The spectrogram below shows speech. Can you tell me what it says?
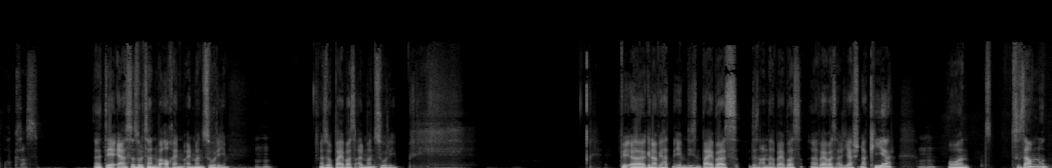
ist auch krass. Äh, der erste Sultan war auch ein, ein Mansuri. Mhm. Also Baibas al-Mansuri. Äh, genau, wir hatten eben diesen Baibas, das andere Baibas, äh, Baibas al-Yashnakir. Mhm. Und zusammen und,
